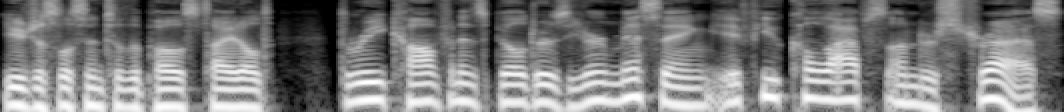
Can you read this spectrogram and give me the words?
You just listened to the post titled Three Confidence Builders You're Missing If You Collapse Under Stress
